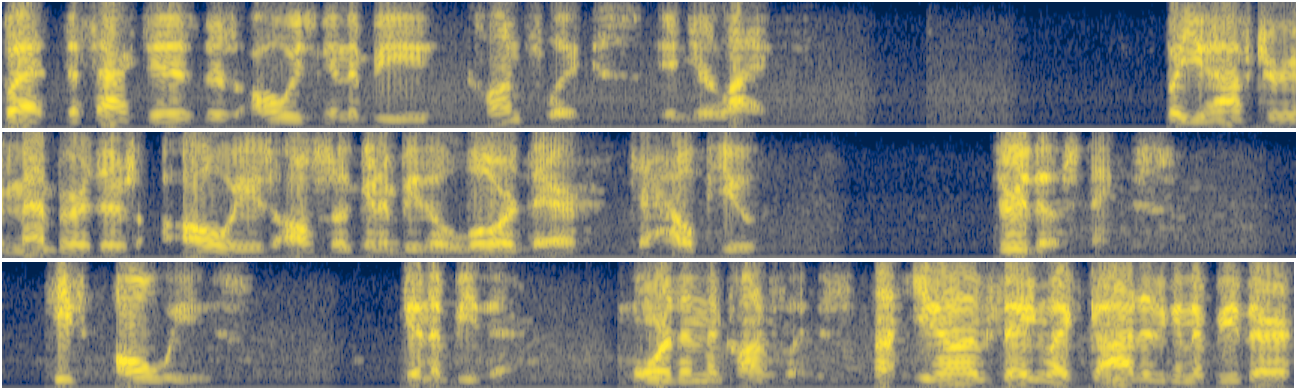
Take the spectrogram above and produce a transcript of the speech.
But the fact is, there's always going to be conflicts in your life. But you have to remember, there's always also going to be the Lord there to help you through those things. He's always going to be there, more than the conflicts. you know what I'm saying? Like God is going to be there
